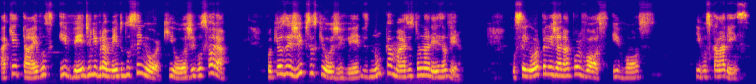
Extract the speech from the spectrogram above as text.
Aquietai-vos e vede o livramento do Senhor, que hoje vos fará porque os egípcios que hoje vedes, nunca mais os tornareis a ver. O Senhor pelejará por vós, e vós e vos calareis.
